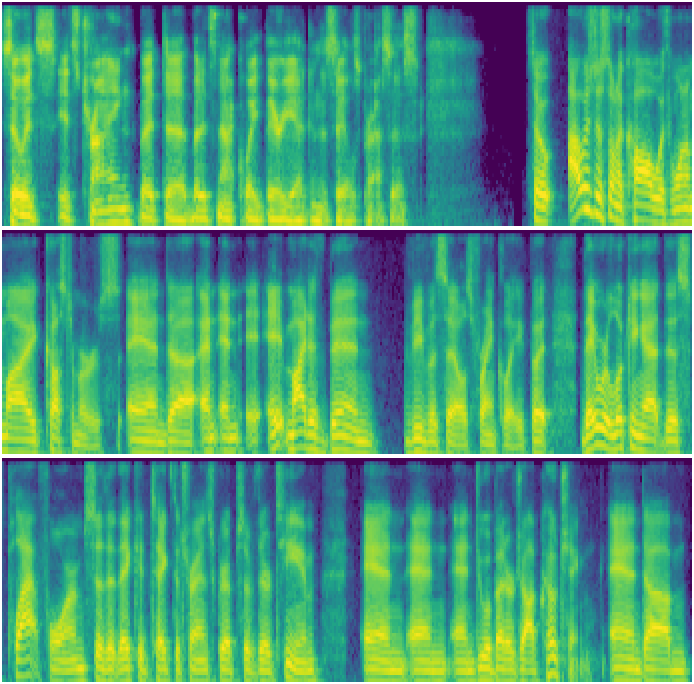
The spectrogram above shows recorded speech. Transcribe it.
so it's it's trying, but uh, but it's not quite there yet in the sales process. So I was just on a call with one of my customers, and uh, and and it might have been Viva Sales, frankly, but they were looking at this platform so that they could take the transcripts of their team and and and do a better job coaching. And um,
